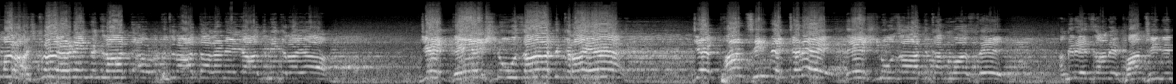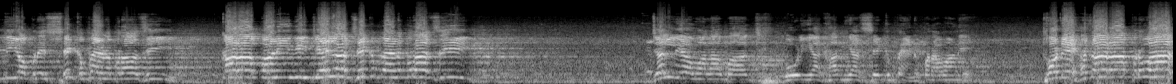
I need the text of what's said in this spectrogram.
ਮਹਾਰਾਸ਼ਟਰ ਵਾਲੇ ਨੇ ਗੁਜਰਾਤ ਗੁਜਰਾਤ ਵਾਲੇ ਨੇ ਯਾਦ ਨਹੀਂ ਕਰਾਇਆ। ਜੇ ਦੇਸ਼ ਨੂੰ ਆਜ਼ਾਦ ਕਰਾਇਆ ਜੇ ਫਾਂਸੀ ਤੇ ਚੜੇ ਦੇਸ਼ ਨੂੰ ਆਜ਼ਾਦ ਕਰਨ ਵਾਸਤੇ ਅੰਗਰੇਜ਼ਾਂ ਨੇ ਫਾਂਸੀ ਦਿੱਤੀ, ਉਹ ਆਪਣੇ ਸਿੱਖ ਭੈਣ ਭਰਾ ਸੀ। ਕਾਲਾ ਪਾਣੀ ਦੀ ਜੇਲ੍ਹਾਂ ਸਿੱਖ ਭੈਣ ਭਰਾ ਸੀ। ਜੱਲਿਆਂਵਾਲਾ ਬਾਗ ਗੋਲੀਆਂ ਖਾਧੀਆਂ ਸਿੱਖ ਭੈਣ ਭਰਾਵਾਂ ਨੇ। ਤੁਹਾਡੇ ਹਜ਼ਾਰਾਂ ਪਰਿਵਾਰ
